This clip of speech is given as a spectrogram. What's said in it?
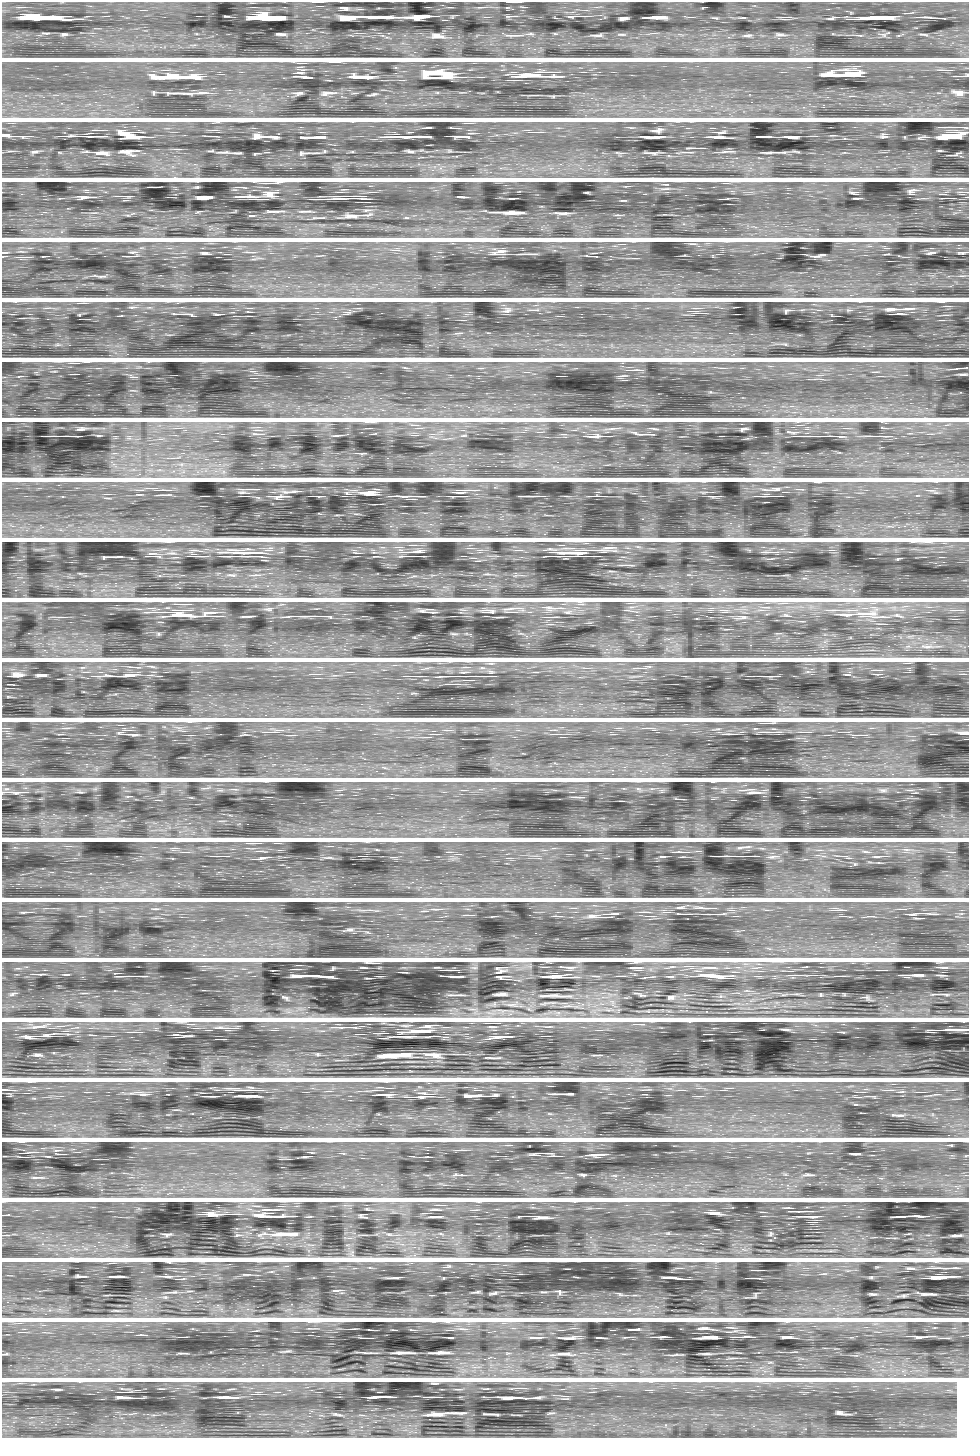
And we tried many different configurations in this polyamory. Um, one was me and her being uh, a unit, but having an open relationship. And then we trans we decided to well she decided to to transition from that and be single and date other men. And then we happened to she was dating other men for a while and then we happened to she dated one man who was like one of my best friends and um, we had a triad and we lived together and you know we went through that experience and so many more other nuances that just is not enough time to describe but we've just been through so many configurations and now we consider each other like family and it's like there's really not a word for what Pamela and I are now. I mean, we both agree that we're not ideal for each other in terms of life partnership, but we want to honor the connection that's between us and we want to support each other in our life dreams and goals and help each other attract our ideal life partner. So that's where we're at now. Um, you're making faces, so I don't know. I'm getting so annoyed because you're like segueing from the topics like way over yonder. Well, because I we began we began with me trying to describe our whole ten years, Okay. And then I think it was you guys Yeah. that were segueing. So I'm just trying to weave. It's not that we can't come back. Okay. Yeah. So, um, just to come back to the crux of the matter. so, because I wanna, I wanna say like, like just to tie this in more tightly. Yeah. Um, what you said about, um,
